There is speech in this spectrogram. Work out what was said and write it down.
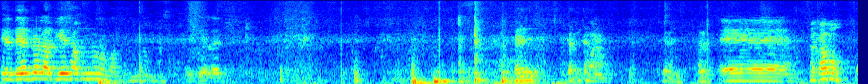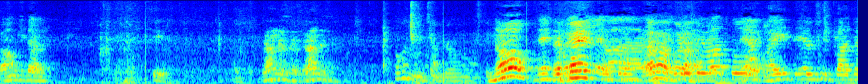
Dentro de la pieza, uno nomás. Eh, Sacamos. vamos a quitarle. Grándese, grándese. No, Después después. se le va a dar. Haga afuera. Ahí el fiscal te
